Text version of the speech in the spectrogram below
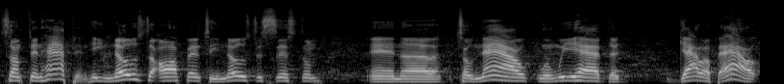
something happen. He knows the offense. He knows the system. And uh, so now, when we have the Gallup out,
